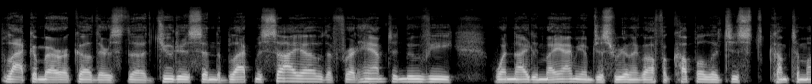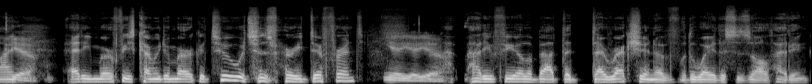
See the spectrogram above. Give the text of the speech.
Black America. There's the Judas and the Black Messiah, the Fred Hampton movie, One Night in Miami. I'm just reeling off a couple that just come to mind. Yeah. Eddie Murphy's Coming to America too, which is very different. Yeah, yeah, yeah. How do you feel about the direction of the way this is all heading?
